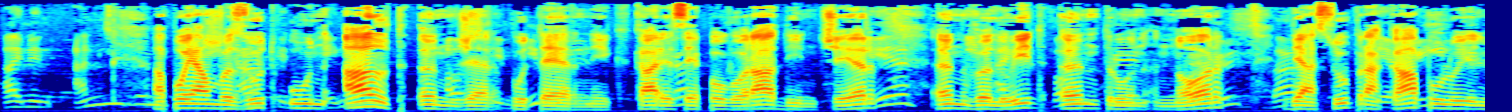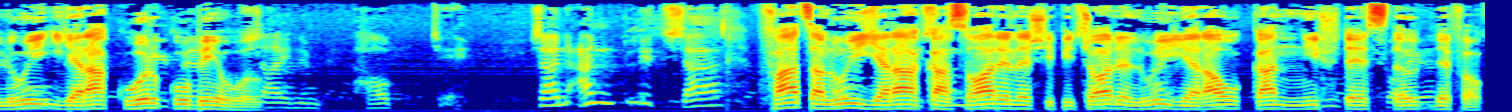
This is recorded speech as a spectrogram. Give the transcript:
sah ich einen anderen Apoi am văzut un alt înger puternic care se pogora din cer, învăluit într-un nor, deasupra capului lui era curcubeul. seinem Haupte. Sein Antlitz sah Fața lui era ca soarele și picioarele lui erau ca niște stăpi de foc.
